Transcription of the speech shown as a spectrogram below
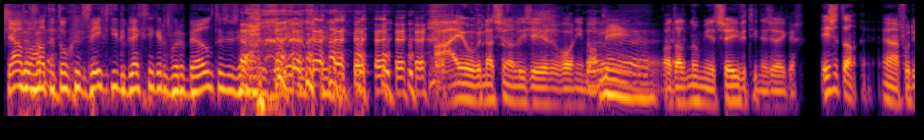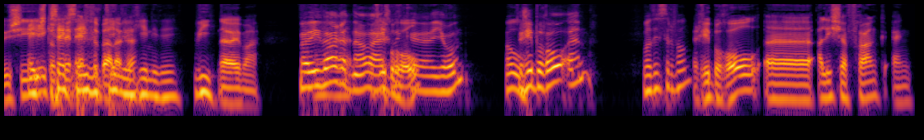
Ja, we hadden toch een 17e plek zeker voor de Belg. Dus we zijn ah joh, we nationaliseren gewoon iemand. Nee. Want dat noem je het 17e zeker. Is het dan? Ja, voor de UCI is het geen echte Belg. geen idee. Wie? Nee, maar Maar wie waren het nou eigenlijk, uh, Jeroen? Oh. Riberol en? Wat is er van? Riberol, uh, Alicia Frank en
